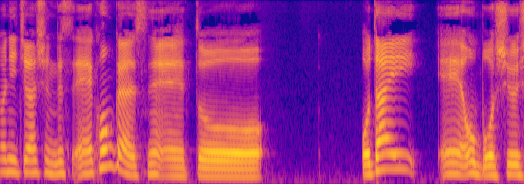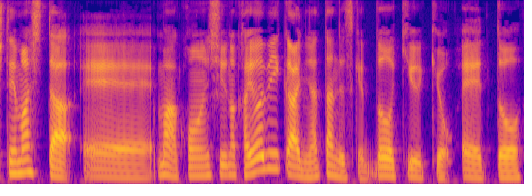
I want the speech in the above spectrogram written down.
こんにちは、しゅんです。えー、今回はですね、えっ、ー、と、お題、えー、を募集してました。えー、まあ、今週の火曜日からになったんですけど、急遽、えっ、と、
